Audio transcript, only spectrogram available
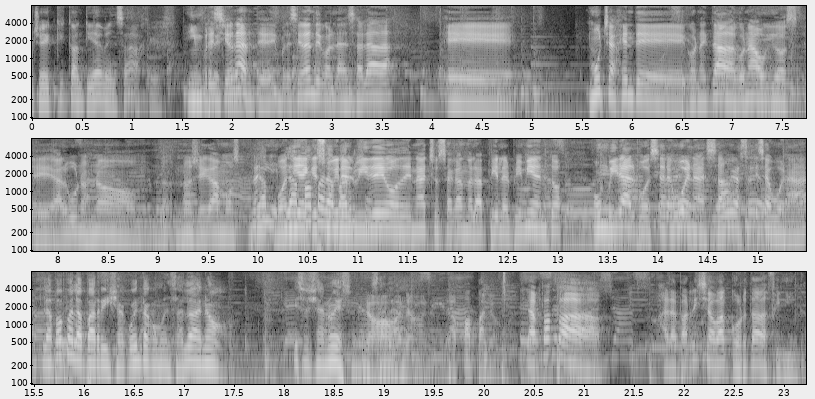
che, qué cantidad de mensajes. Impresionante, eh, impresionante con la ensalada. Eh, mucha gente conectada con audios, eh, algunos no, no, no llegamos. Nadie- Buen la día hay que la subir el video de Nacho sacando la piel al pimiento. Un viral puede ser, es buena esa. Esa es buena, ¿eh? La papa a la parrilla, ¿cuenta como ensalada? No. Eso ya no es una No, ensalada. no, no, la papa no. La papa a la parrilla va cortada finita.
